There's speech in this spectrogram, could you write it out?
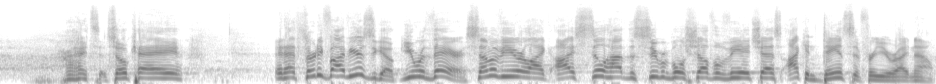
right? It's okay. It had 35 years ago. You were there. Some of you are like, I still have the Super Bowl Shuffle VHS. I can dance it for you right now.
